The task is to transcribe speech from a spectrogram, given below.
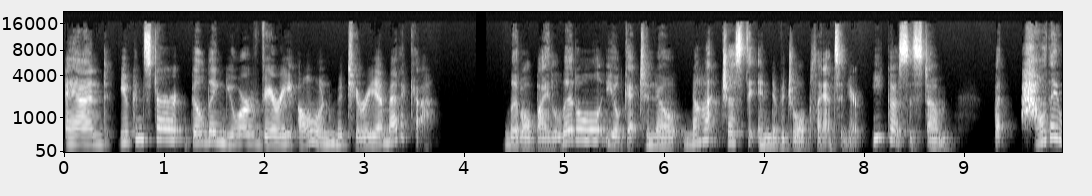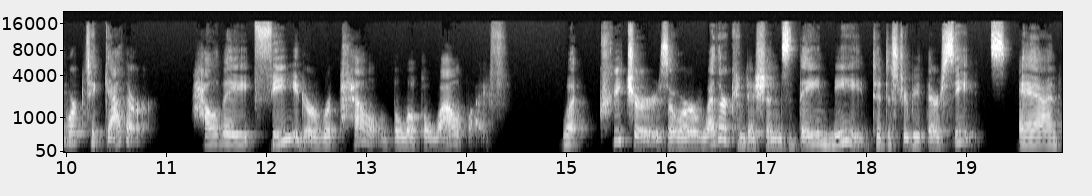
and you can start building your very own materia medica. Little by little, you'll get to know not just the individual plants in your ecosystem, but how they work together, how they feed or repel the local wildlife, what creatures or weather conditions they need to distribute their seeds, and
